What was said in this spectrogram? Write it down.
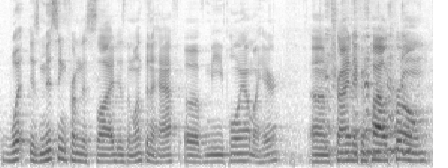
what is missing from this slide is the month and a half of me pulling out my hair, um, trying to compile Chrome.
